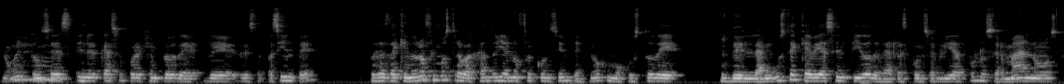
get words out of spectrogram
¿no? Entonces, en el caso, por ejemplo, de, de, esta paciente, pues hasta que no lo fuimos trabajando ya no fue consciente, ¿no? Como justo de, de la angustia que había sentido, de la responsabilidad por los hermanos,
